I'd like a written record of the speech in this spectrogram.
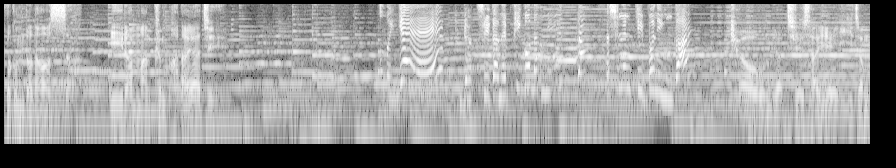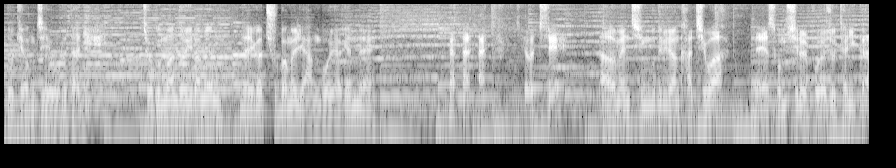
조금 더 넣었어. 일한 만큼 받아야지. 예! 며칠간의 피곤함이 딱 가시는 기분인가? 겨우 며칠 사이에 이 정도 경지에 오르다니. 조금만 더 일하면 내가 주방을 양보해야겠네. 좋지. 다음엔 친구들이랑 같이 와. 내 솜씨를 보여줄 테니까.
